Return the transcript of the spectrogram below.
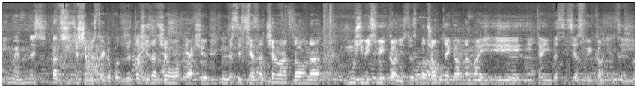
i my, my bardzo się cieszymy z tego powodu, że to się zaczęło, jak się inwestycja zaczęła, to ona musi mieć swój koniec. To jest początek, a ona ma i, i, i ta inwestycja swój koniec. I,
